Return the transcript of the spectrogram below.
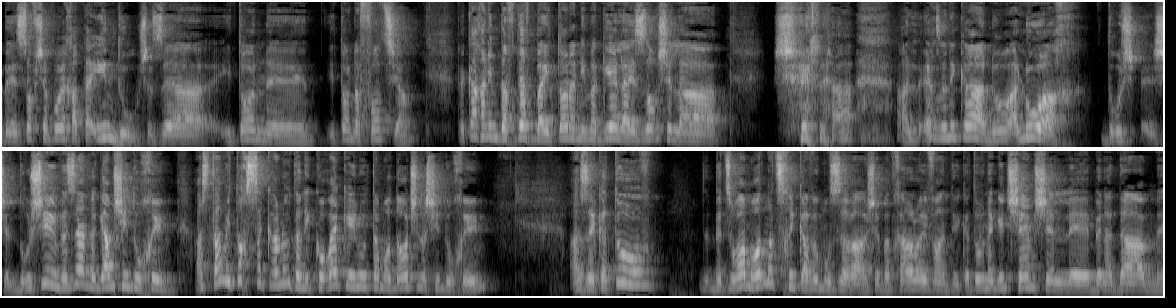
בסוף שבוע אחד את האינדו, שזה העיתון, אה, עיתון נפוץ שם, וככה אני מדפדף בעיתון, אני מגיע לאזור של ה... של ה... איך זה נקרא? נו, הלוח. דרוש, של דרושים וזה, וגם שידוכים. אז סתם מתוך סקרנות, אני קורא כאילו את המודעות של השידוכים. אז זה כתוב בצורה מאוד מצחיקה ומוזרה, שבהתחלה לא הבנתי. כתוב נגיד שם של אה, בן אדם, אה,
